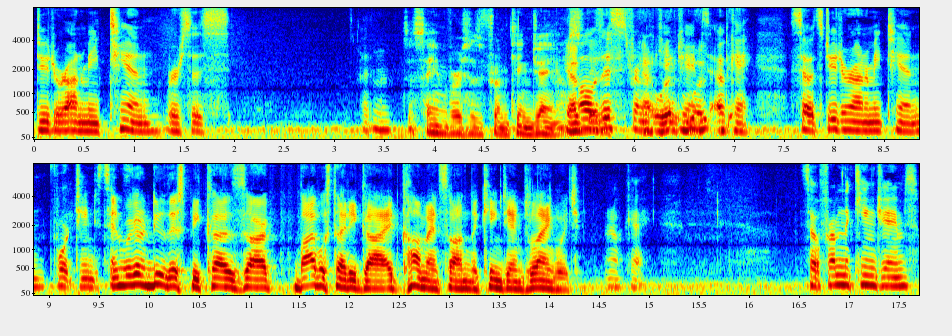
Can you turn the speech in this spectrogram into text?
Deuteronomy 10, verses. Uh, it's the same verses from King James. Yeah. Oh, this is from Yeah, King James. we- Okay. So it's Deuteronomy 10, 14 to 16. And we're going to do this because our Bible study guide comments on the King James language. Okay. So from the King James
